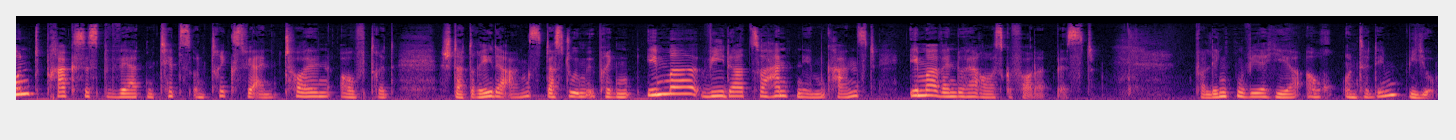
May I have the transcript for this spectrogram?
und praxisbewährten Tipps und Tricks für einen tollen Auftritt statt Redeangst, das du im Übrigen immer wieder zur Hand nehmen kannst, immer wenn du herausgefordert bist. Verlinken wir hier auch unter dem Video.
